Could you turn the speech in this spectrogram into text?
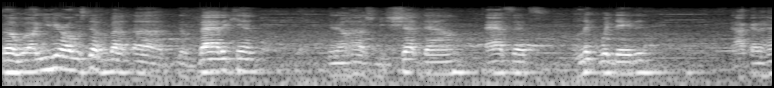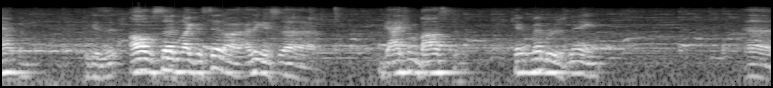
So uh, you hear all this stuff about uh, the Vatican, you know how it should be shut down, assets liquidated. Not gonna happen because it, all of a sudden, like I said, uh, I think it's uh, a guy from Boston. Can't remember his name. Uh,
